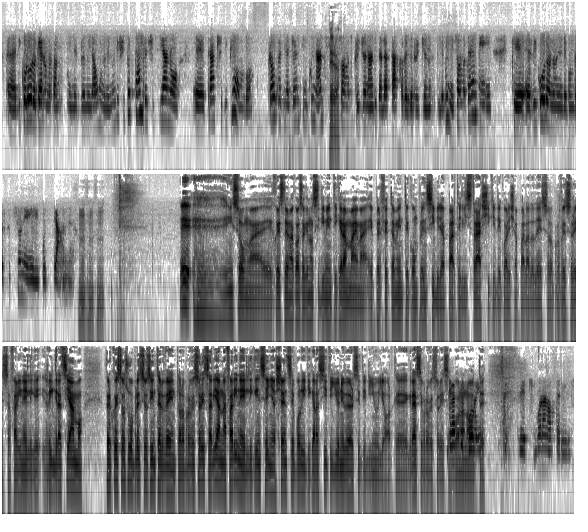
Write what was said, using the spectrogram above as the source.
eh, di coloro che erano bambini nel 2001, nell'11 settembre, ci siano eh, tracce di piombo proprio di agenti inquinanti Però. che sono sprigionati dall'attacco delle regioni. Quindi sono temi che ricorrono nelle conversazioni quotidiane. Mm-hmm. E eh, insomma, eh, questa è una cosa che non si dimenticherà mai, ma è perfettamente comprensibile, a parte gli strascichi dei quali ci ha parlato adesso la professoressa Farinelli, che ringraziamo per questo suo prezioso intervento, la professoressa Rianna Farinelli, che insegna scienze politiche alla City University di New York. Eh, grazie professoressa, grazie buonanotte. Buonanotte, arrivederci.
